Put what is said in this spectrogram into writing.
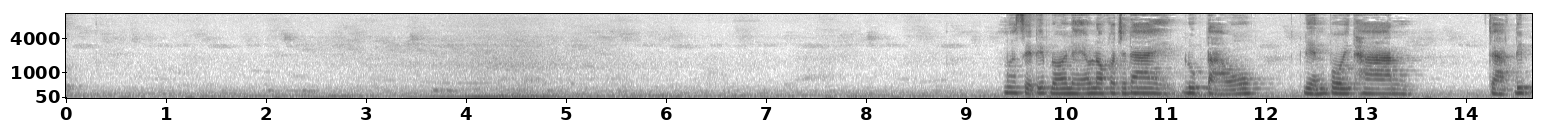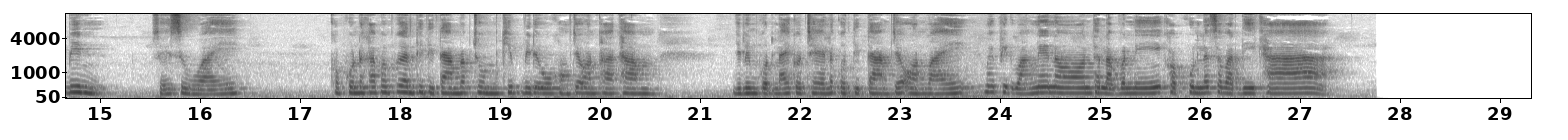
เมื่อเสร็จเรียบร้อยแล้วเราก็จะได้ลูกเต๋าเหรียญโปรยทาน จากดิบบิ้น สวยๆ ขอบคุณนะคะเพื่อนๆที่ติดตามรับชมคลิปวิดีโอของเจ้าออนพาทำ อย่าลืมกดไลค์ กดแชร์ และกดติดตามเจ้าออนไว้ ไม่ผิดหวังแน่นอนสำหรับวันนี้ขอบคุณและสวัสดีค่ะ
